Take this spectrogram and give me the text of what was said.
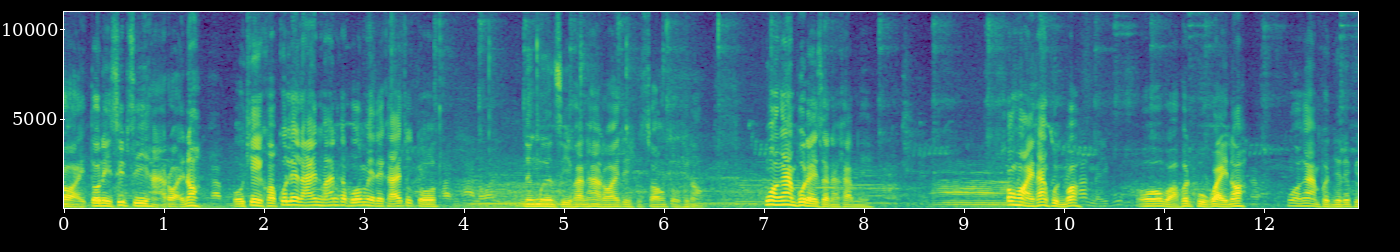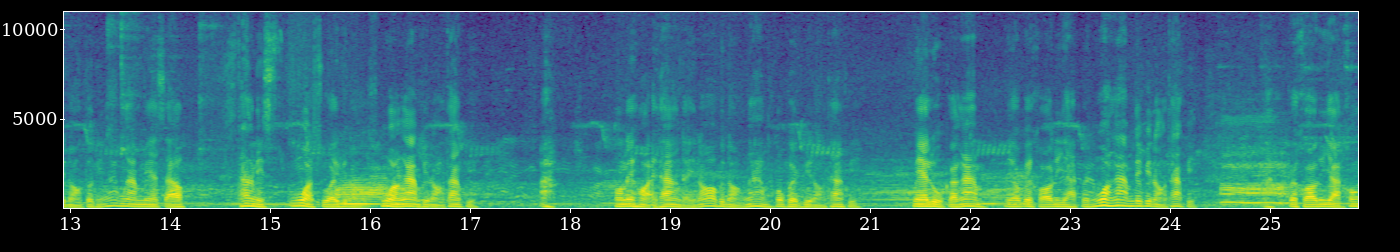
ร้อยตัวนี้ 14หาร้อยเนาะครับ โอเค ขอบคุณหลายๆมันครับผมไม่ได้ขายทุกตัว พันห้าร้อยหนึ่งหมื่นสี่พันห้าร้อยที่สองตัวพี่น้องง่วงงามผู้ใดสนะครับนี่ข้องหอยทางขุนป่ะท่านไหนผู้โอ้บอกเพิ่นผูกไว้เนาะง่วงงามเพิ่นอยู่ได้พี่น้องตัวนี้งามงามแม่สาวทางนี้ง่วงสวยพี่น้องง่วงงามพี่น้องทางพี่อะต้องในหอยทางไหนเนาะพี่น้องงามของเพิ่นพี่น้องทางพี่ แม่ลูกก็งามเดี๋ยวไปขออนุญาตเพิ่นง่วงงามได้อพี่น้องทางพี่อะไปขออนุญาตของ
